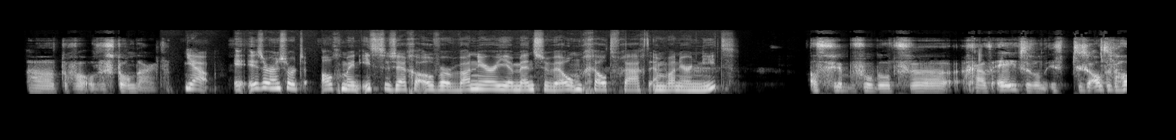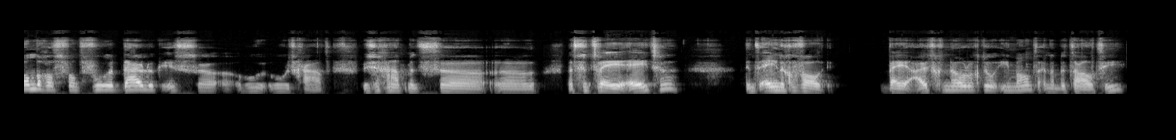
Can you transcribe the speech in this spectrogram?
uh, toch wel de standaard. Ja, is er een soort algemeen iets te zeggen over wanneer je mensen wel om geld vraagt en wanneer niet? Als je bijvoorbeeld uh, gaat eten, dan is het is altijd handig als van tevoren duidelijk is uh, hoe, hoe het gaat. Dus je gaat met, met z'n tweeën eten. In het ene geval ben je uitgenodigd door iemand en dan betaalt hij.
